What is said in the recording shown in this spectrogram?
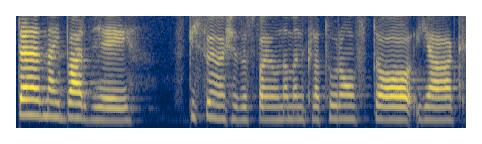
te najbardziej wpisują się ze swoją nomenklaturą w to, jak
